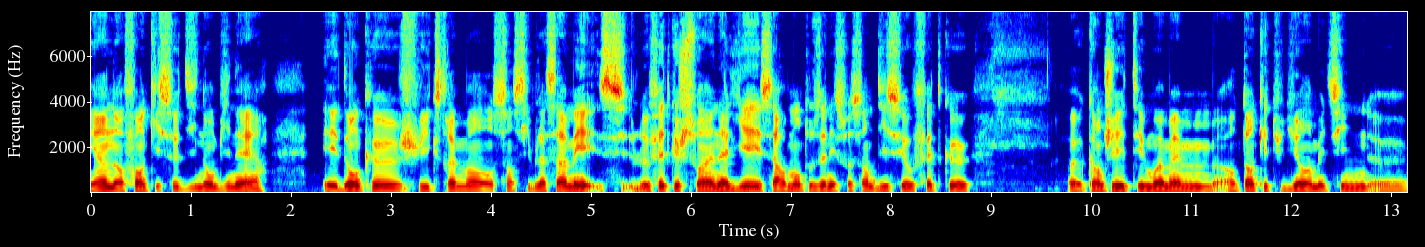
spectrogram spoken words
un enfant qui se dit non binaire. Et donc, euh, je suis extrêmement sensible à ça. Mais le fait que je sois un allié, ça remonte aux années 70 et au fait que quand j'ai été moi-même, en tant qu'étudiant en médecine, euh,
